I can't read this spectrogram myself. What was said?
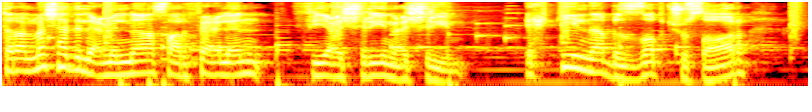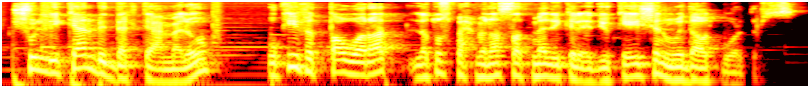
ترى المشهد اللي عملناه صار فعلا في 2020 احكي لنا بالضبط شو صار شو اللي كان بدك تعمله وكيف تطورت لتصبح منصة Medical Education Without Borders.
